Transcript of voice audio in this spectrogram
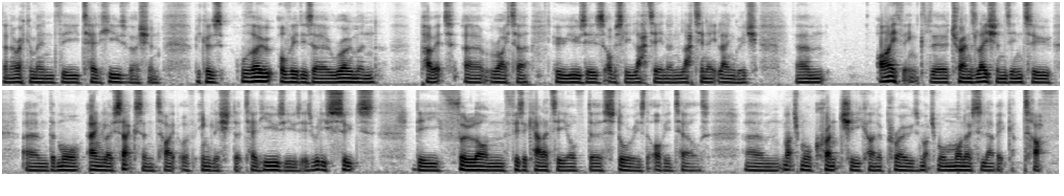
then I recommend the Ted Hughes version, because although Ovid is a Roman poet uh, writer who uses obviously Latin and Latinate language, um, I think the translations into um, the more Anglo-Saxon type of English that Ted Hughes uses really suits the full-on physicality of the stories that Ovid tells. Um, much more crunchy kind of prose, much more monosyllabic, tough,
